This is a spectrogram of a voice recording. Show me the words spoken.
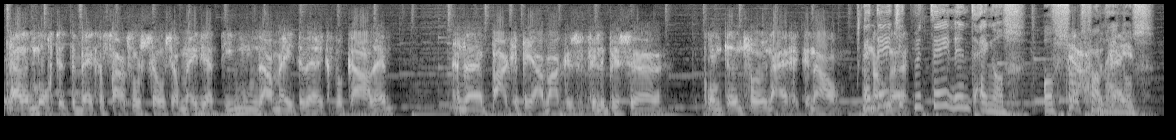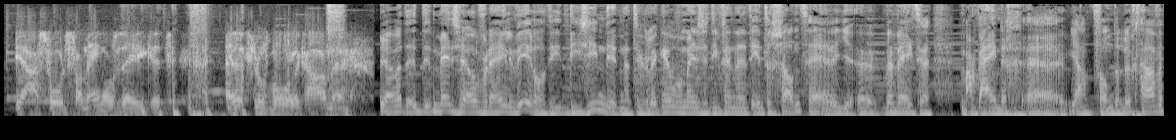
Nou, dan mocht het de vaak voor het social media team om daar mee te werken voor KLM. En eh, een paar keer per jaar maken ze filmpjes, eh, content voor hun eigen kanaal. En dan, deed je eh, het meteen in het Engels? Of soort ja, van meteen. Engels? Ja, soort van Engels deed ik het. En dat sloeg behoorlijk aan. Ja, want de mensen over de hele wereld, die, die zien dit natuurlijk. Heel veel mensen die vinden het interessant. Hè? Je, eh, we weten maar weinig eh, ja, van de luchthaven.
